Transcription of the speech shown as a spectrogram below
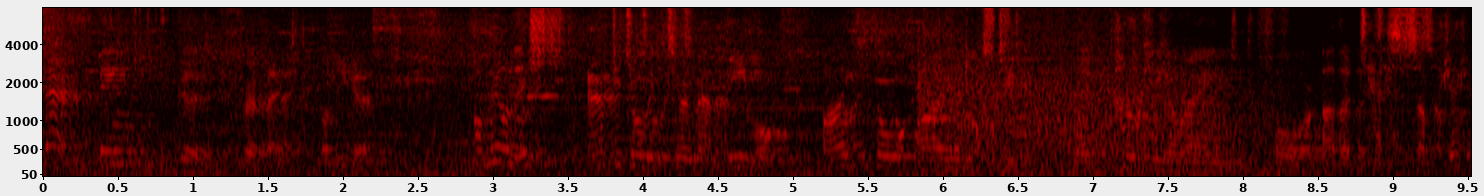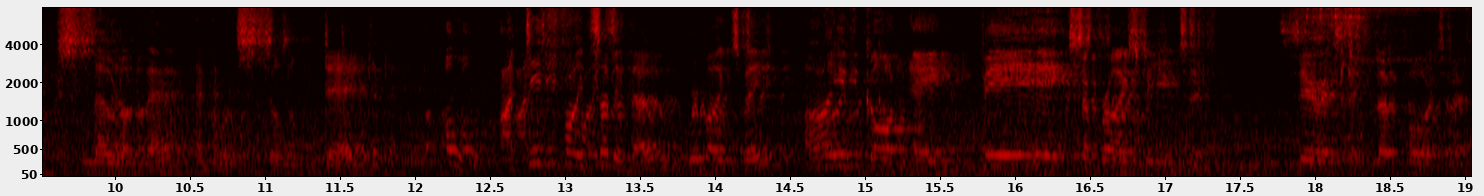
There, bing, good, perfect, on you go. I'll be honest, after you told me to turn that beam off, I thought I had lost you. Went poking around for other test subjects, no luck there, everyone's still dead. Oh, I did find something though, reminds me, I've got a big surprise for you two. Seriously, look forward to it.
